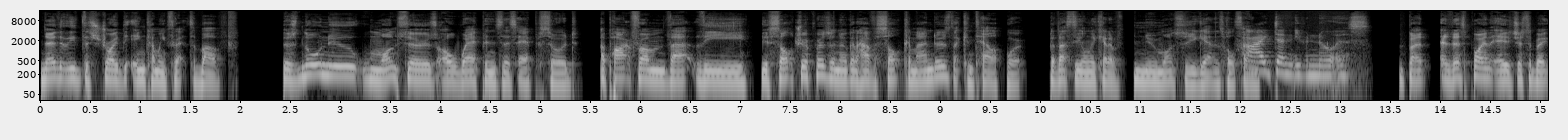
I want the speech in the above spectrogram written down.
now that we've destroyed the incoming threats above. There's no new monsters or weapons this episode, apart from that the, the assault troopers are now going to have assault commanders that can teleport. But that's the only kind of new monsters you get in this whole thing. I didn't even notice. But at this point, it is just about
